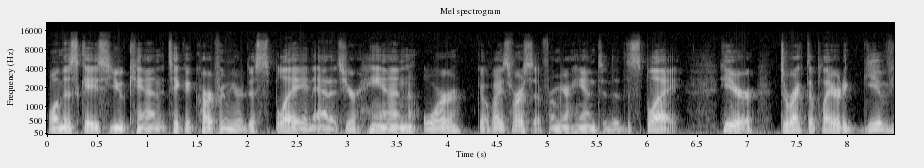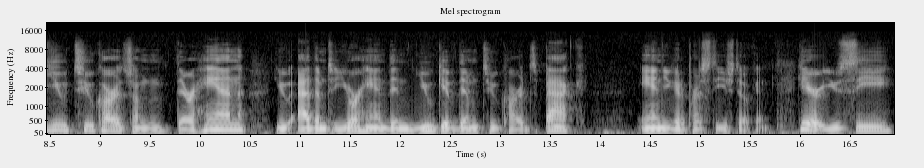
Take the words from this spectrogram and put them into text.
well, in this case, you can take a card from your display and add it to your hand, or go vice versa, from your hand to the display. Here, direct the player to give you two cards from their hand, you add them to your hand, then you give them two cards back and you get a prestige token. Here you see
